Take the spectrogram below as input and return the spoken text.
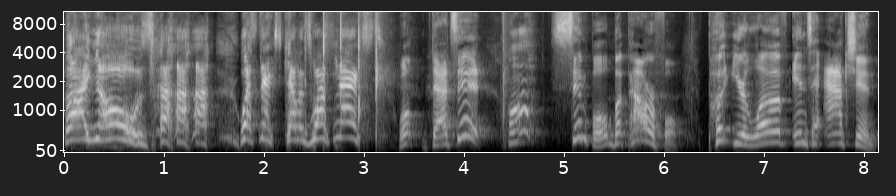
I knows! What's next, Kellens? What's next? Well, that's it. Huh? Simple but powerful. Put your love into action.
